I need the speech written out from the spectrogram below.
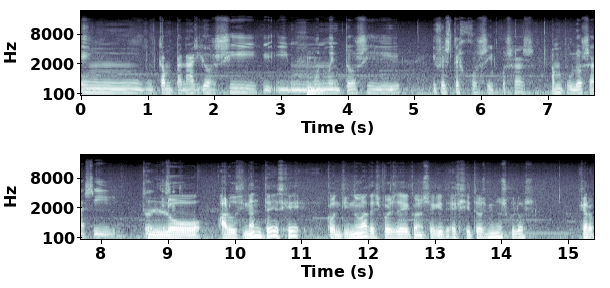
en campanarios y, y- y Mm. monumentos y, y festejos y cosas ampulosas y todo ese. Lo alucinante es que continúa después de conseguir éxitos minúsculos. Claro,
